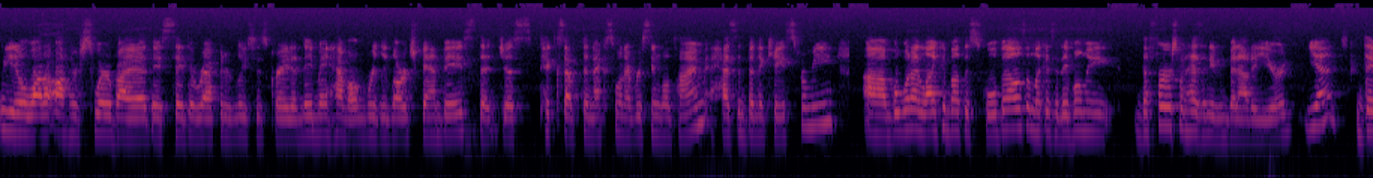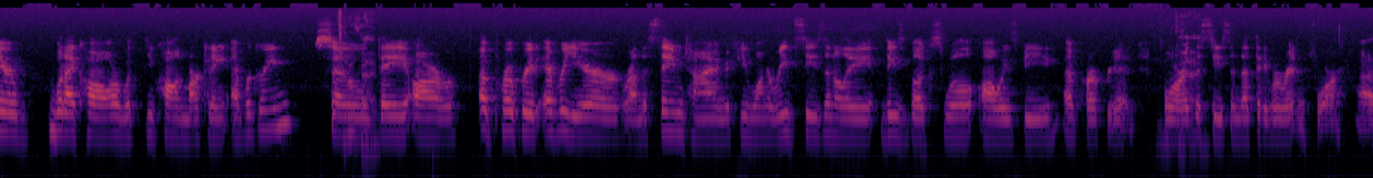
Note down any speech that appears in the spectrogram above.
You know, a lot of authors swear by it. They say the rapid release is great, and they may have a really large fan base that just picks up the next one every single time. It hasn't been the case for me. Um, but what I like about the school belles, and like I said, they've only the first one hasn't even been out a year yet. They're what I call, or what you call in marketing, evergreen. So Okay. they are appropriate every year around the same time. If you want to read seasonally, these books will always be appropriate for Okay. the season that they were written for. Uh,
